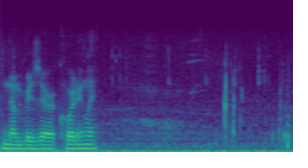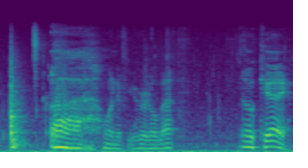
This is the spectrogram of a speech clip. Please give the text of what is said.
numbers there accordingly ah wonder if you heard all that okay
